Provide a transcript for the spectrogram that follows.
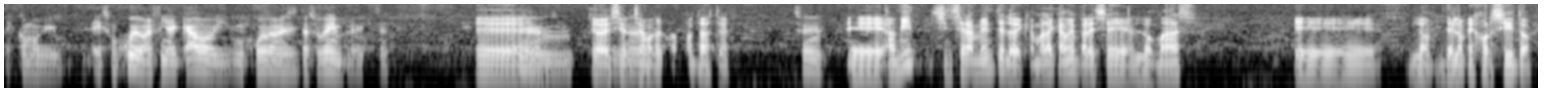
es como que es un juego al fin y al cabo y un juego necesita su gameplay, ¿viste? Eh, Em, te iba a decir, que Chamo, lo que me preguntaste. Sí, Eh, a mí, sinceramente, lo de Kamala Khan me parece lo más. eh, lo- de lo mejorcito.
